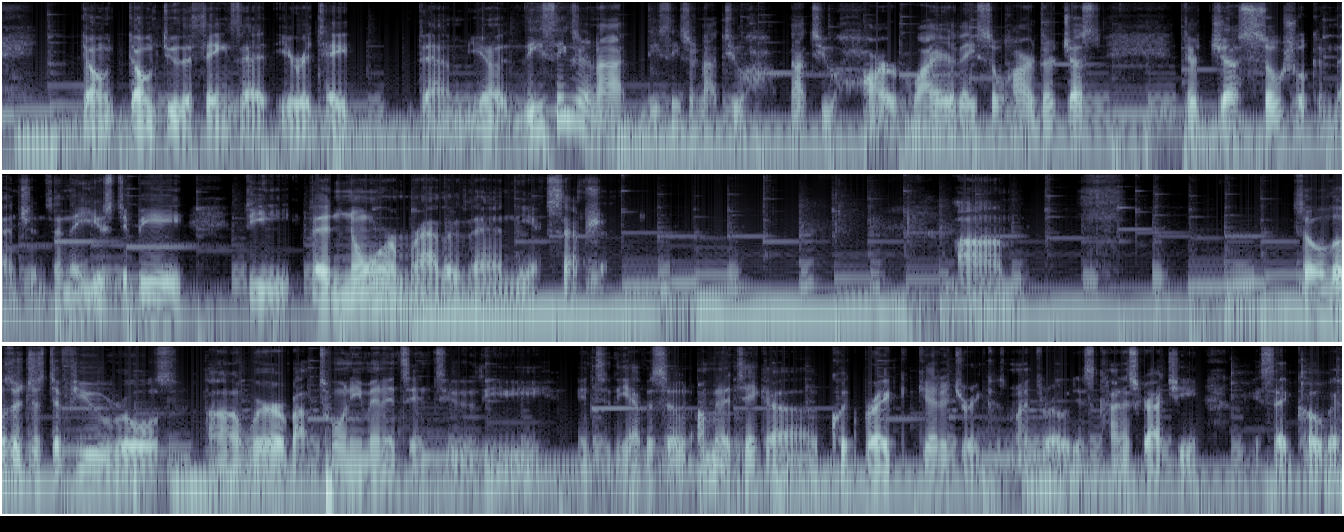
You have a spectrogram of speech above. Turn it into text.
don't don't do the things that irritate them. You know, these things are not these things are not too not too hard. Why are they so hard? They're just they're just social conventions, and they used to be the the norm rather than the exception. Um, So those are just a few rules. Uh, we're about 20 minutes into the into the episode. I'm gonna take a quick break, get a drink because my throat is kind of scratchy. Like I said, COVID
